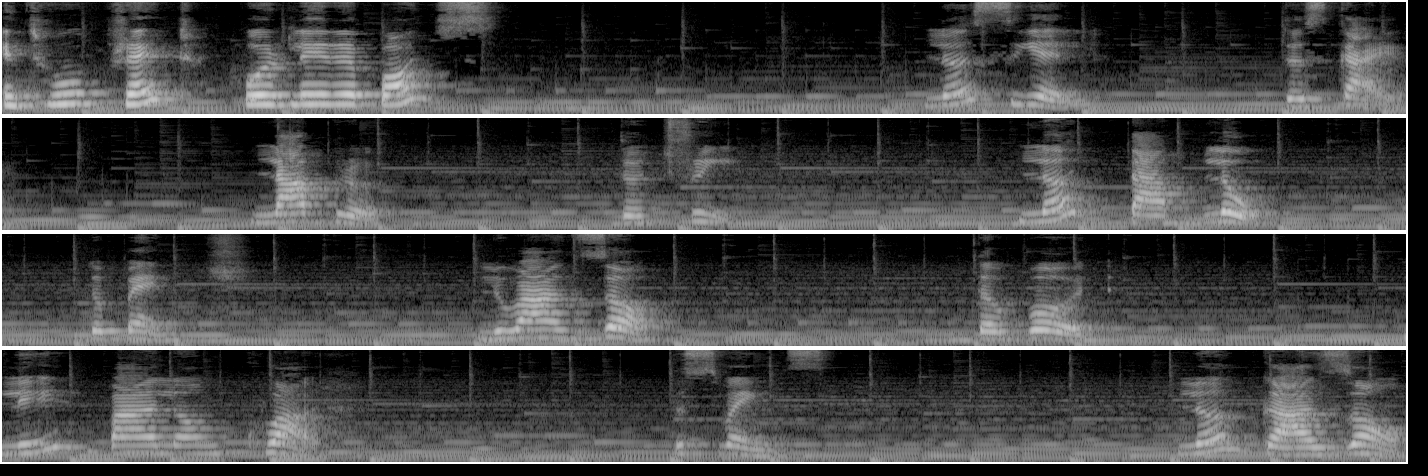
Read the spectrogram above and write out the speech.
Êtes-vous prête pour les réponses? Le ciel, the sky. L'arbre, the tree. Le tableau, the bench. L'oiseau, the bird. Les balancoires, the swings. Le gazon,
